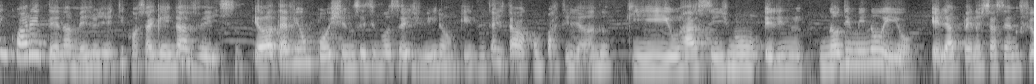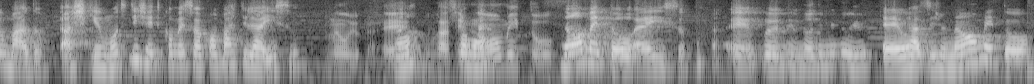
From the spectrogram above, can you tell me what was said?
em quarentena mesmo a gente consegue ainda ver isso. Eu até vi um post, não sei se vocês viram, que muita gente estava compartilhando que o racismo ele não diminuiu, ele apenas está sendo filmado. Acho que um monte de gente começou a compartilhar isso. Não, Wilka. É, o racismo não aumentou. Não aumentou, é isso. É, foi, não diminuiu. É, o racismo não aumentou.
